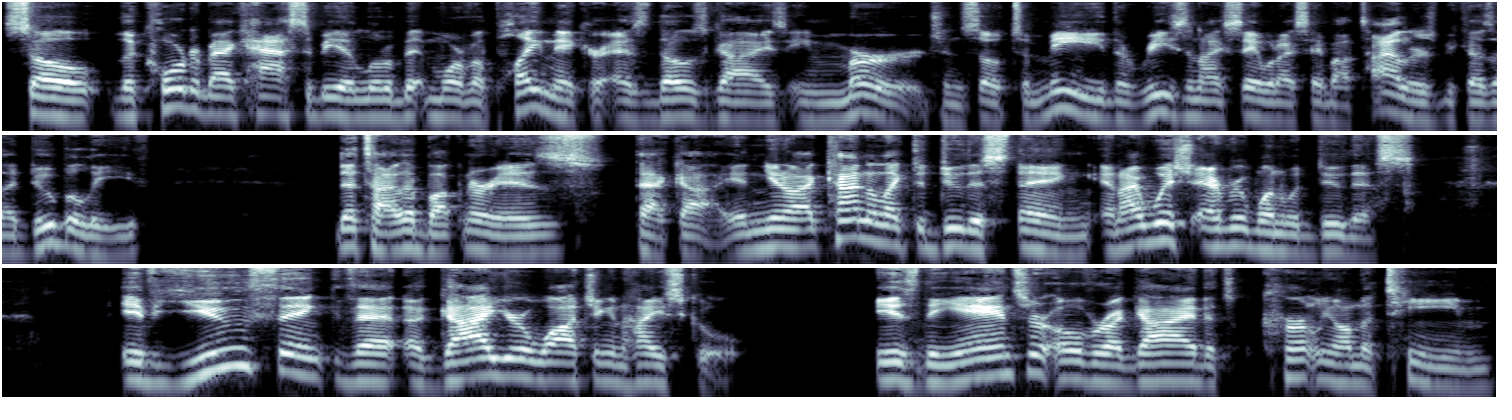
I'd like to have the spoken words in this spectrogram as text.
So the quarterback has to be a little bit more of a playmaker as those guys emerge. And so to me, the reason I say what I say about Tyler is because I do believe that Tyler Buchner is that guy. And you know, I kind of like to do this thing, and I wish everyone would do this. If you think that a guy you're watching in high school is the answer over a guy that's currently on the team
